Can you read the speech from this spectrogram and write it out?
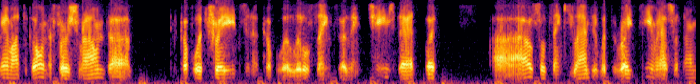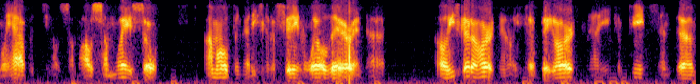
Draymond to go in the first round. Uh, a couple of trades and a couple of little things, I think, changed that. But uh, I also think he landed with the right team, and that's what normally happens, you know, somehow, some way. So I'm hoping that he's going to fit in well there. And uh, oh, he's got a heart now. He's got a big heart. And, uh, he competes, and um,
